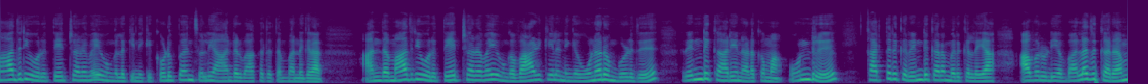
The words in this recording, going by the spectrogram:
மாதிரி ஒரு தேற்றரவை உங்களுக்கு இன்னைக்கு கொடுப்பேன்னு சொல்லி ஆண்டர் வாக்குத்தத்தம் பண்ணுகிறார். அந்த மாதிரி ஒரு தேற்றரவை உங்கள் வாழ்க்கையில் நீங்கள் உணரும் பொழுது ரெண்டு காரியம் நடக்குமா? ஒன்று கர்த்தருக்கு ரெண்டு கரம் இருக்கு இல்லையா அவருடைய வலது கரம்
